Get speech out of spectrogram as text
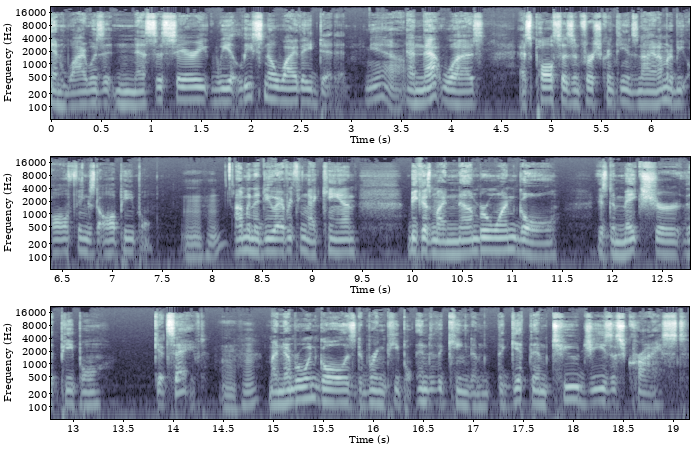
and why was it necessary, we at least know why they did it. Yeah. And that was, as Paul says in 1 Corinthians 9, I'm going to be all things to all people. Mm-hmm. I'm going to do everything I can because my number one goal is to make sure that people get saved. Mm-hmm. My number one goal is to bring people into the kingdom, to get them to Jesus Christ.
